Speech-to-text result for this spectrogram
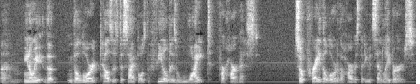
um, you know, we, the, the Lord tells his disciples the field is white for harvest. So pray the Lord of the harvest that he would send laborers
